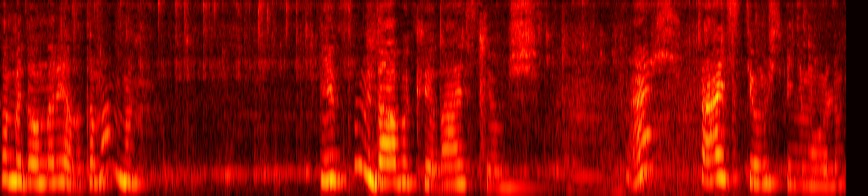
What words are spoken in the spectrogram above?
Tamam hadi onları yala tamam mı? Yesin mi? Daha bakıyor. Daha istiyormuş. Ay, daha istiyormuş benim oğlum.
